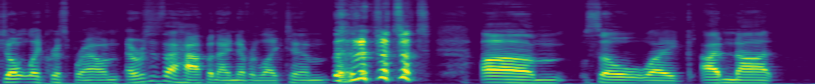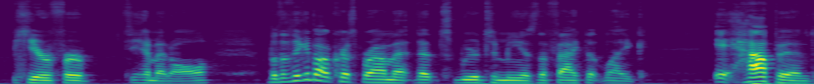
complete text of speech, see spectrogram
don't like Chris Brown. Ever since that happened, I never liked him. um, so like I'm not here for him at all. But the thing about Chris Brown that that's weird to me is the fact that like it happened,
